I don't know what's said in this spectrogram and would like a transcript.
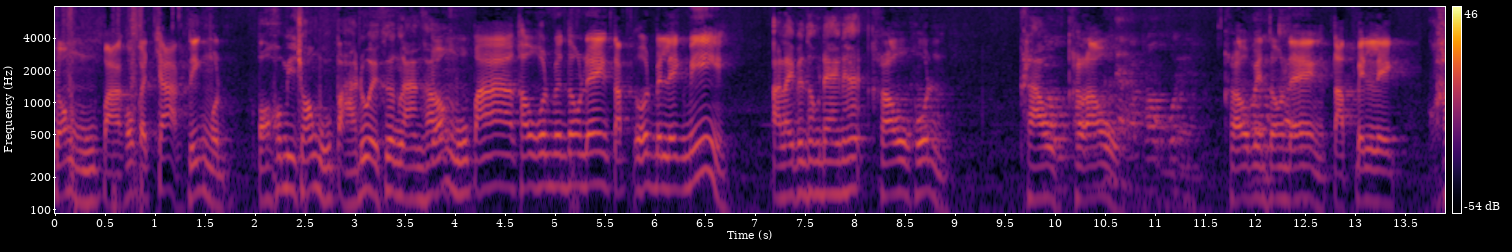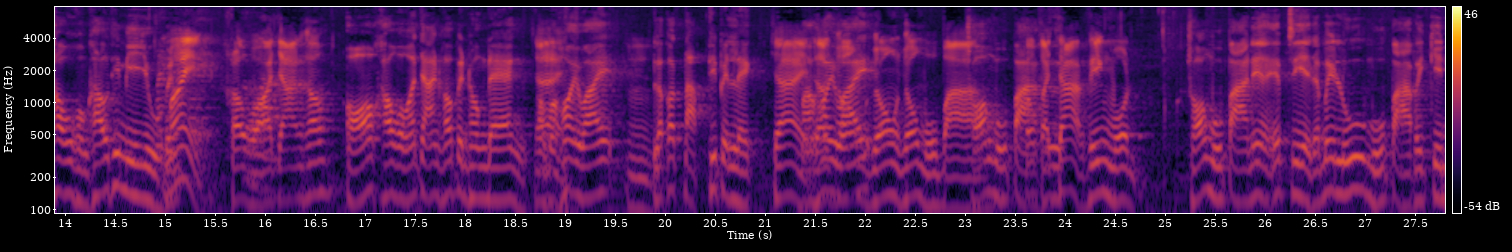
ช่องหมูป่าเขากระชากทิ้งหมด อ๋อเขามีช้องหมูป่าด้วยเครื่องรางเขาช่องหมูป่าเขาคนเป็นทองแดง ตับโอนเป็นเหล็กมีอะไรเป็นทองแดงนะฮะเขาคนเคราเครานี่ยครับเคราคนเขาเป็นทองแดง ตับเป็นเหล็กเคราของเขาที่มีอยู่เป็นไม่เขาของอาจารย์เขา อ๋อเขาของอาจารย์เขาเป็นทองแดงใช่เอามาห้อยไว้ อืม แล้วก็ตับที่เป็นเหล็กใช่มาแล้วห้อยช่องไว้ช่องช่องหมูป่าช่องหมูป่า เขากระคือชากทิ้งหมด ช้องหมูป่าเนี่ยเอฟซีอาจจะไม่รู้หมูป่าไปกิน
